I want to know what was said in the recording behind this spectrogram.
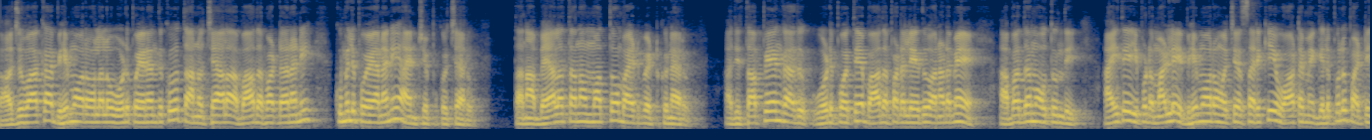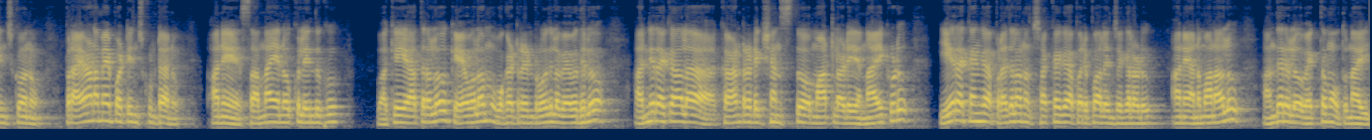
గాజువాక భీమవరంలలో ఓడిపోయినందుకు తాను చాలా బాధపడ్డానని కుమిలిపోయానని ఆయన చెప్పుకొచ్చారు. తన బేలతనం మొత్తం బయటపెట్టుకున్నారు. అది తప్పేం కాదు ఓడిపోతే బాధపడలేదు అనడమే అబద్ధం అవుతుంది అయితే ఇప్పుడు మళ్ళీ భీమవరం వచ్చేసరికి ఓటమి గెలుపులు పట్టించుకోను ప్రయాణమే పట్టించుకుంటాను అనే సన్నాయి నొక్కులు ఎందుకు? ఒకే యాత్రలో కేవలం ఒకటి రెండు రోజుల వ్యవధిలో అన్ని రకాల కాంట్రడిక్షన్స్తో మాట్లాడే నాయకుడు ఏ రకంగా ప్రజలను చక్కగా పరిపాలించగలడు అనే అనుమానాలు అందరిలో వ్యక్తమవుతున్నాయి.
